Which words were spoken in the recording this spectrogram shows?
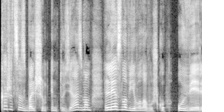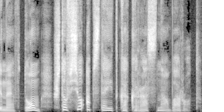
кажется, с большим энтузиазмом лезла в его ловушку, уверенная в том, что все обстоит как раз наоборот.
